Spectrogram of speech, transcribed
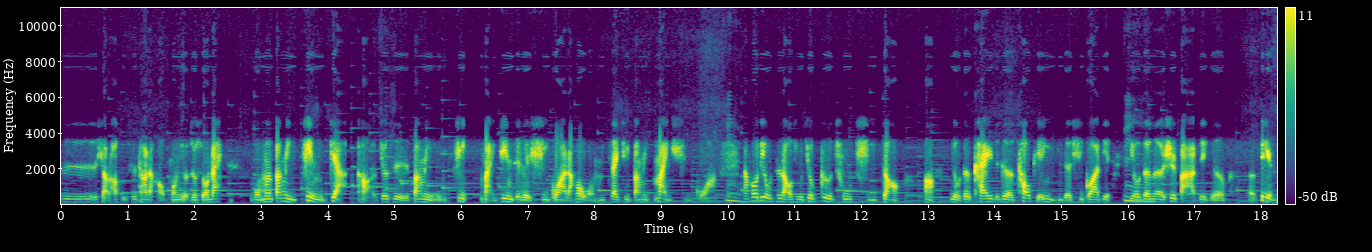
只小老鼠是他的好朋友，就说来。我们帮你进价，哈，就是帮你进买进这个西瓜，然后我们再去帮你卖西瓜。嗯，然后六只老鼠就各出奇招啊，有的开这个超便宜的西瓜店，有的呢是把这个呃店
